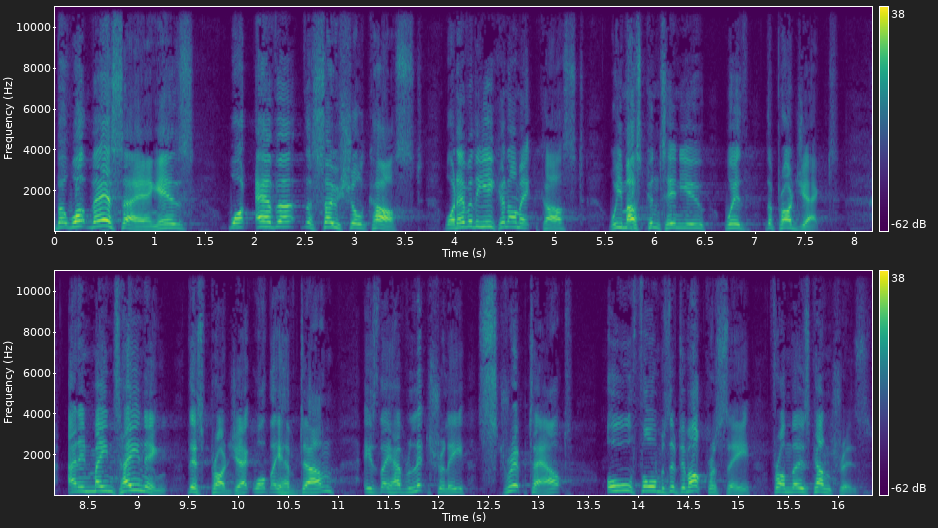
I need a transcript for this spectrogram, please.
But what they're saying is whatever the social cost, whatever the economic cost, we must continue with the project. And in maintaining this project, what they have done is they have literally stripped out all forms of democracy from those countries.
